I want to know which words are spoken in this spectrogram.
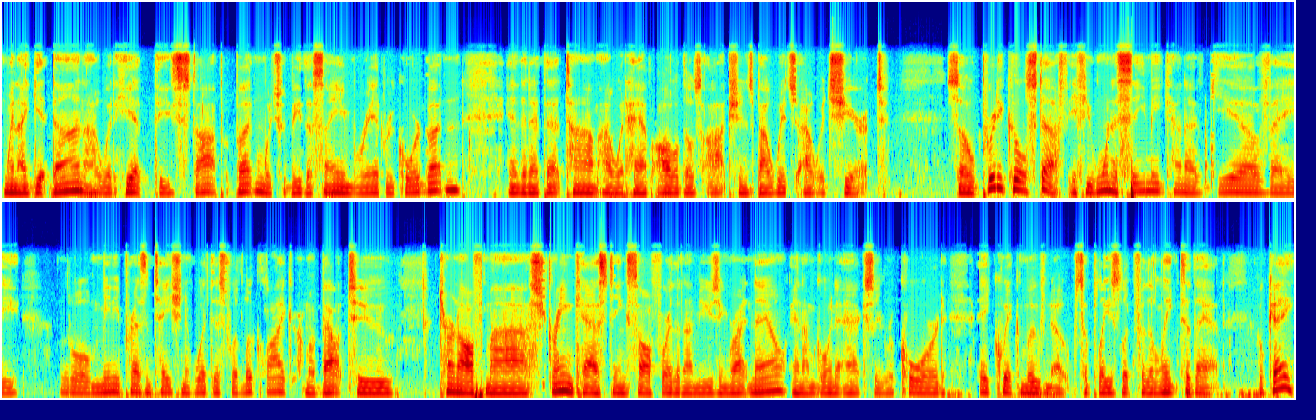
When I get done, I would hit the stop button, which would be the same red record button. And then at that time, I would have all of those options by which I would share it. So pretty cool stuff. If you want to see me kind of give a little mini presentation of what this would look like. I'm about to turn off my screencasting software that I'm using right now, and I'm going to actually record a quick MoveNote. So please look for the link to that. Okay,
